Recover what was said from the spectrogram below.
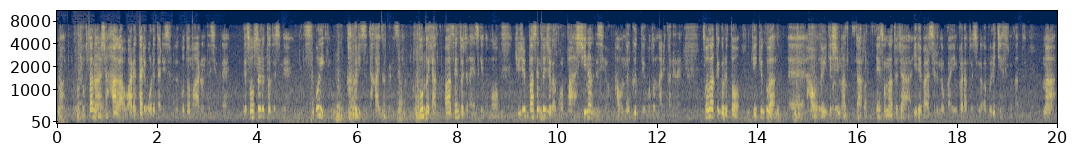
まあ、極端な話、歯が割れたり折れたりすることもあるんですよね。でそうするとですね、すごい確率、高い確率、ほとんど100%じゃないですけども、90%以上がこの抜歯なんですよ。歯を抜くっていうことになりかねない。そうなってくると、結局は、えー、歯を抜いてしまった。え、その後じゃあ入れ歯するのか、インプラントするのか、ブリッジするのかって。まあ、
